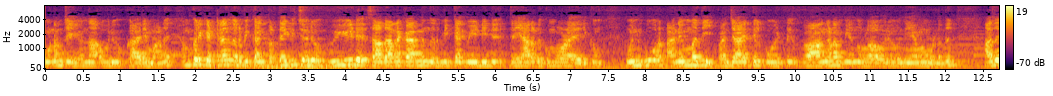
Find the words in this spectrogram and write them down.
ഗുണം ചെയ്യുന്ന ഒരു കാര്യമാണ്. നമുക്കൊരു കെട്ടിടം നിർമ്മിക്കാൻ പ്രത്യേകിച്ച് ഒരു വീട് സാധാരണക്കാരന് നിർമ്മിക്കാൻ വേണ്ടിയിട്ട് തയ്യാറെടുക്കുമ്പോഴായിരിക്കും മുൻകൂർ അനുമതി പഞ്ചായത്തിൽ പോയിട്ട് വാങ്ങണം എന്നുള്ള ഒരു നിയമമുള്ളത്. അത്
